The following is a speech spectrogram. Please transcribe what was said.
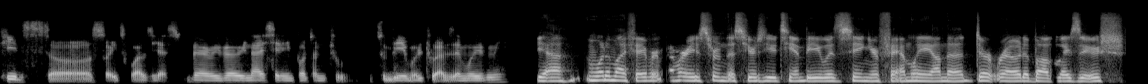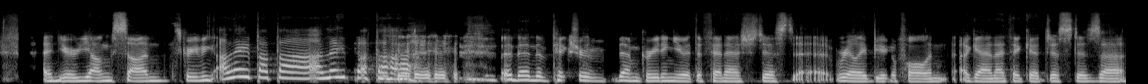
kids so so it was yes very very nice and important to to be able to have them with me yeah, one of my favorite memories from this year's UTMB was seeing your family on the dirt road above Les Houches and your young son screaming "Allez, papa! Allez, papa!" and then the picture of them greeting you at the finish, just uh, really beautiful. And again, I think it just is uh,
